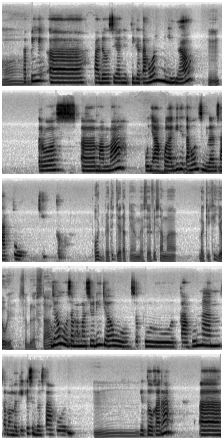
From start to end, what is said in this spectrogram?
Oh. Tapi eh, pada usianya tiga tahun meninggal. Mm-mm. Terus eh, Mama punya aku lagi di tahun 91 gitu. Oh berarti jaraknya Mbak Sevi sama Mbak Kiki jauh ya? 11 tahun. Jauh sama Mas Yudi jauh, 10 tahunan sama Mbak Kiki 11 tahun Hmm. gitu. Karena eh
